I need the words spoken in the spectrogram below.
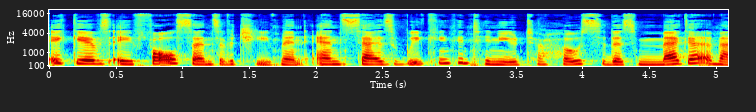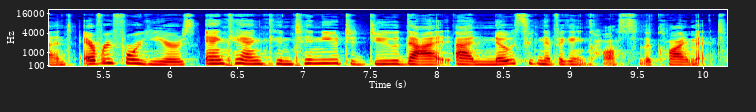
it gives a false sense of achievement and says we can continue to host this mega event every four years and can continue to do that at no significant cost to the climate.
